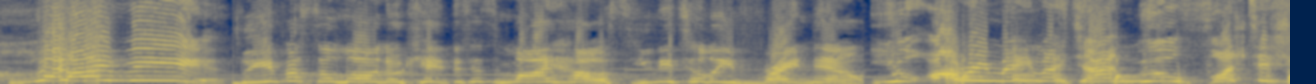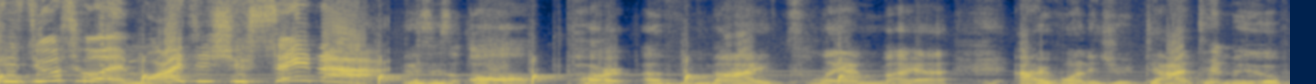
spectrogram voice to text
What? Ivy! Leave us alone, okay? This is my house. You need to leave right now. You already made my dad move. What did you do to him? Why did you say that? This is all part of my plan, Maya. I wanted your dad to move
